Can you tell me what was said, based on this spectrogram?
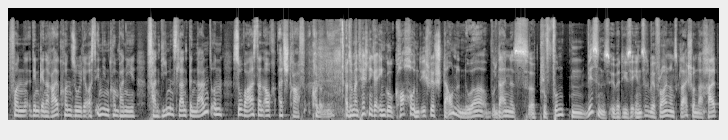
von dem Generalkonsul der Ostindien-Kompanie Van Diemensland benannt und so war es dann auch als Strafkolonie. Also mein Techniker Ingo Koch und ich, wir staunen nur deines äh, profunden Wissens über diese Insel. Wir freuen uns gleich schon nach halb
